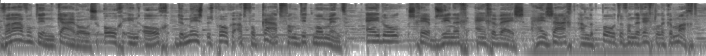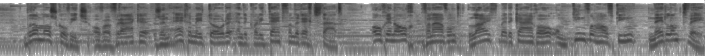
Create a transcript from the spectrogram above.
Vanavond in Caro's Oog in Oog de meest besproken advocaat van dit moment. Ijdel, scherpzinnig, eigenwijs. Hij zaagt aan de poten van de rechterlijke macht. Bram Moskowitz over wraken, zijn eigen methode en de kwaliteit van de rechtsstaat. Oog in Oog, vanavond live bij de Caro om tien voor half tien, Nederland 2.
